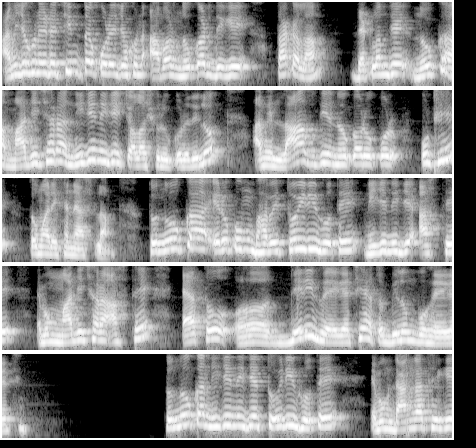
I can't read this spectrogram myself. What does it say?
আমি যখন এটা চিন্তা করে যখন আবার নৌকার দিকে তাকালাম দেখলাম যে নৌকা মাঝি ছাড়া নিজে নিজেই চলা শুরু করে দিল। আমি লাভ দিয়ে নৌকার উপর উঠে তোমার এখানে আসলাম। তো নৌকা এরকমভাবে তৈরি হতে, নিজে নিজে আসতে এবং মাঝি ছাড়া আসতে এত দেরি হয়ে গেছে, এত বিলম্ব হয়ে গেছে। তো নৌকা নিজে নিজে তৈরি হতে এবং ডাঙ্গা থেকে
